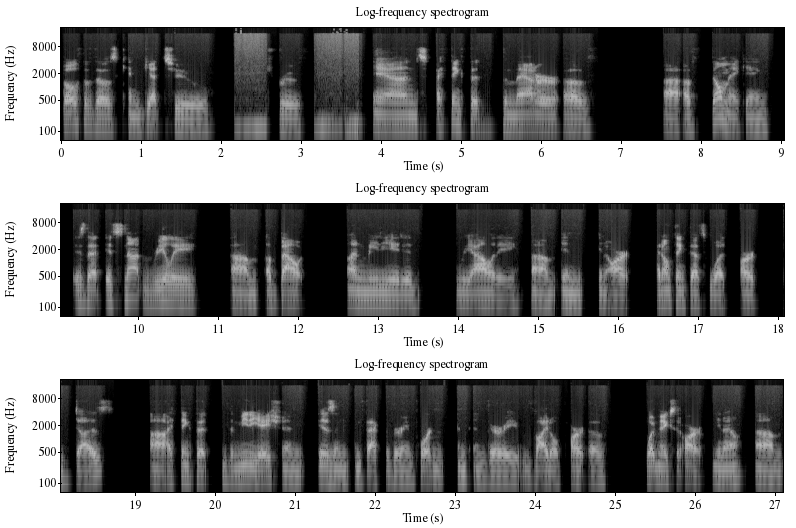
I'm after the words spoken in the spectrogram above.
both of those can get to truth. And I think that the matter of uh, of filmmaking is that it's not really um, about unmediated reality um, in in art. I don't think that's what art does uh, I think that the mediation is, in, in fact, a very important and, and, very vital part of what makes it art. You know, um,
